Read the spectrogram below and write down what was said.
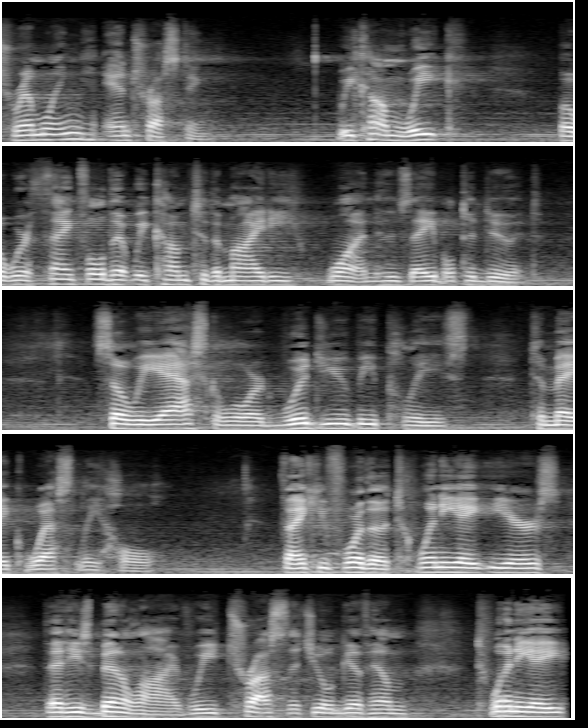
trembling and trusting. We come weak, but we're thankful that we come to the mighty one who's able to do it. So we ask, Lord, would you be pleased to make Wesley whole? Thank you for the 28 years that he's been alive. We trust that you'll give him 28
